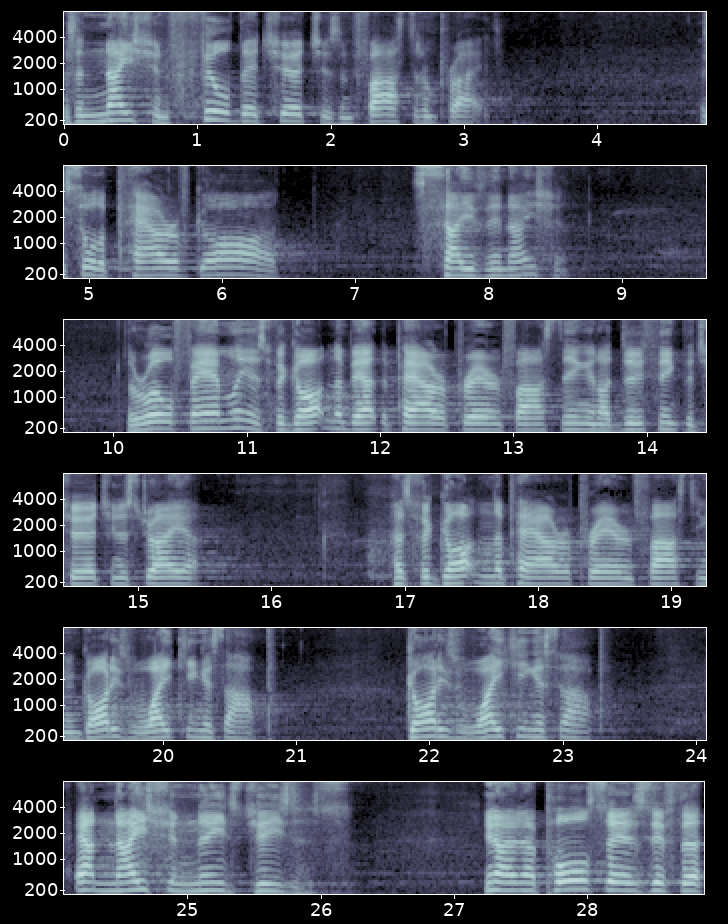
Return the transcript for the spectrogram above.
As a nation filled their churches and fasted and prayed. They saw the power of God save their nation. The royal family has forgotten about the power of prayer and fasting, and I do think the church in Australia has forgotten the power of prayer and fasting, and God is waking us up. God is waking us up. Our nation needs Jesus. You know, Paul says if, the,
